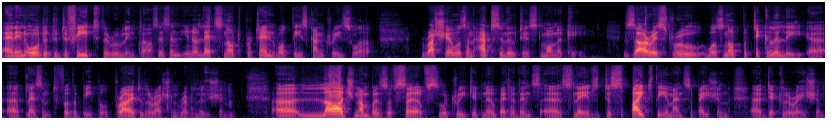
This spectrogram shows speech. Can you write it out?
And in order to defeat the ruling classes, and you know, let's not pretend what these countries were. Russia was an absolutist monarchy. Tsarist rule was not particularly uh, uh, pleasant for the people prior to the Russian Revolution. Uh, large numbers of serfs were treated no better than uh, slaves, despite the Emancipation uh, Declaration.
